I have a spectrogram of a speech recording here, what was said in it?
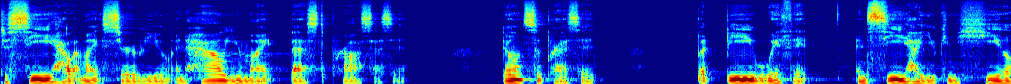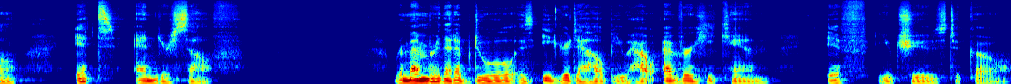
to see how it might serve you and how you might best process it. Don't suppress it, but be with it and see how you can heal it and yourself. Remember that Abdul is eager to help you however he can if you choose to go.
